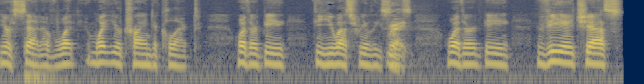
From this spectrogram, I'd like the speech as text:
your set of what what you're trying to collect, whether it be the U.S. releases, Right. whether it be VHS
